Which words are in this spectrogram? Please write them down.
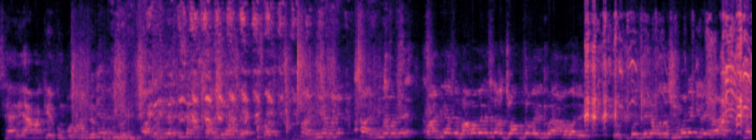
স্যার এ আবার কীরকম প্রশ্ন পারবি না? পারবি না মানে? মানে? মানে? পারবি না? তোর বাবা বলেছে তোকে জব্দ করে দিবো একেবারে। তোর তোর জন্য কথা শুনব নাকি রে হ্যাঁ? হ্যাঁ,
